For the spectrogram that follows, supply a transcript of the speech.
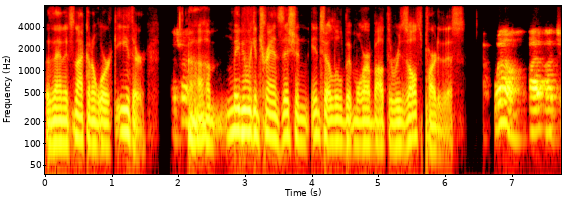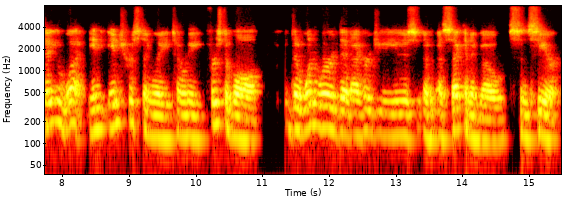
then it's not going to work either. Right. Um, maybe we can transition into a little bit more about the results part of this. Well, I, will tell you what. In, interestingly, Tony, first of all, the one word that I heard you use a, a second ago, sincere,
